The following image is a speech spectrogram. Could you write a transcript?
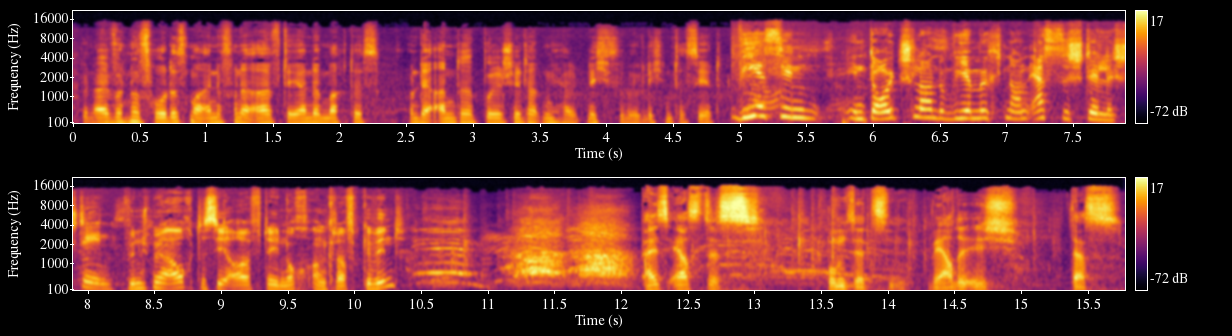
Ich bin einfach nur froh, dass mal eine von der AfD an der Macht ist. Und der andere Bullshit hat mich halt nicht so wirklich interessiert. Wir sind in Deutschland und wir möchten an erster Stelle stehen. Ich wünsche mir auch, dass die AfD noch an Kraft gewinnt. Als erstes umsetzen werde ich dass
